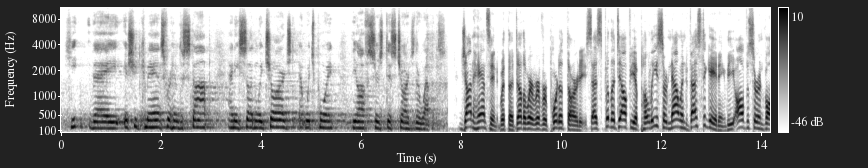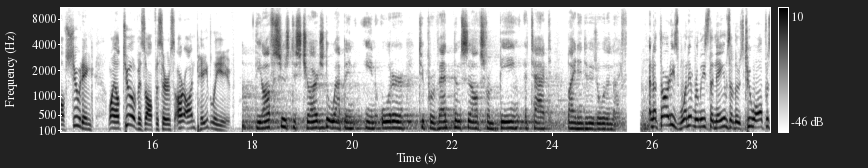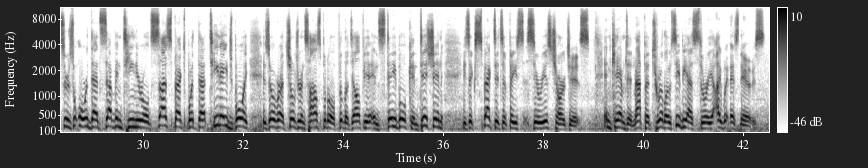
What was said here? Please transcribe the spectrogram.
He, they issued commands for him to stop, and he suddenly charged, at which point the officers discharged their weapons. John Hanson with the Delaware River Port Authority says Philadelphia police are now investigating the officer involved shooting, while two of his officers are on paid leave. The officers discharged the weapon in order to prevent themselves from being attacked by an individual with a knife. And authorities wouldn't release the names of those two officers or that 17 year old suspect, but that teenage boy is over at Children's Hospital of Philadelphia in stable condition. He's expected to face serious charges. In Camden, Matt Petrillo, CBS 3 Eyewitness News.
